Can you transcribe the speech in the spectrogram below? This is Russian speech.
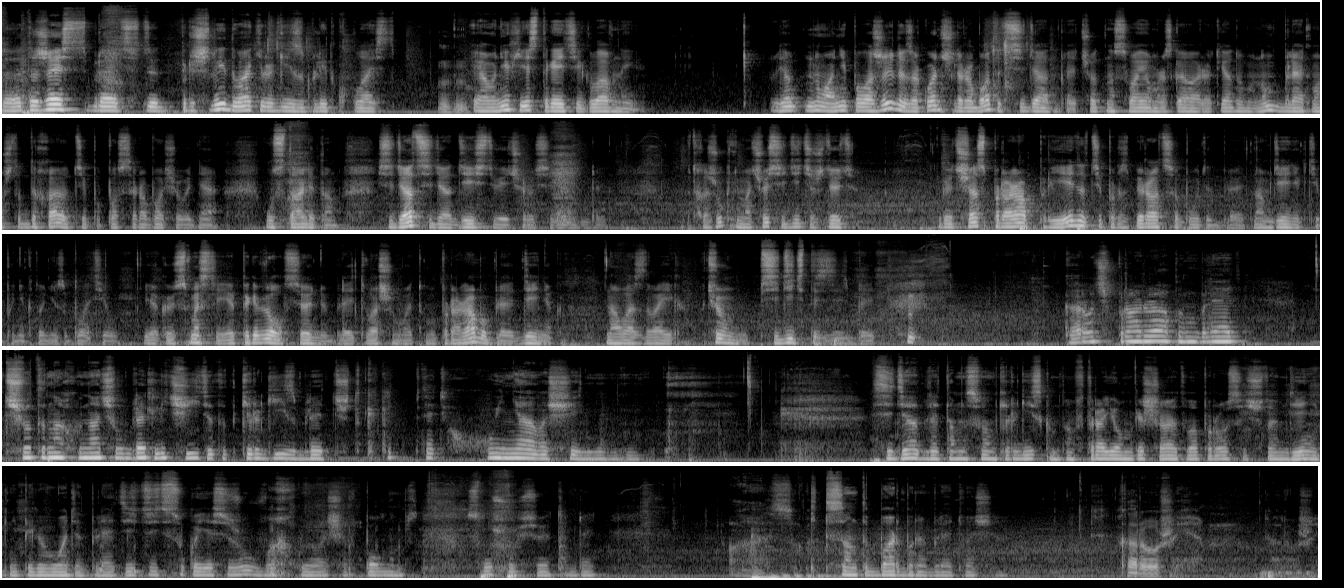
Да это жесть, блядь. Пришли два киргиза плитку класть. Мгм. И у них есть третий, главный. Я, ну, они положили, закончили работать, сидят, блядь, что-то на своем разговаривают. Я думаю, ну, блядь, может, отдыхают, типа, после рабочего дня. Устали там. Сидят, сидят, 10 вечера сидят, блядь. Подхожу к ним, а что сидите, ждете? Говорит, сейчас прораб приедет, типа, разбираться будет, блядь. Нам денег, типа, никто не заплатил. Я говорю, в смысле, я перевел сегодня, блядь, вашему этому прорабу, блядь, денег на вас двоих. Почему сидите-то здесь, блядь? Короче, прораб им, блядь. Чё ты нахуй начал, блядь, лечить этот киргиз, блядь? Что-то какая-то, блядь, хуйня вообще. Сидят, блядь, там на своем киргизском, там втроем решают вопросы, что им денег не переводят, блядь. И, и, сука, я сижу в ахуе вообще, в полном. Слушаю все это, блядь. Сука. Какие-то Санта-Барбары, блядь, вообще. Хороший. Хороший.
